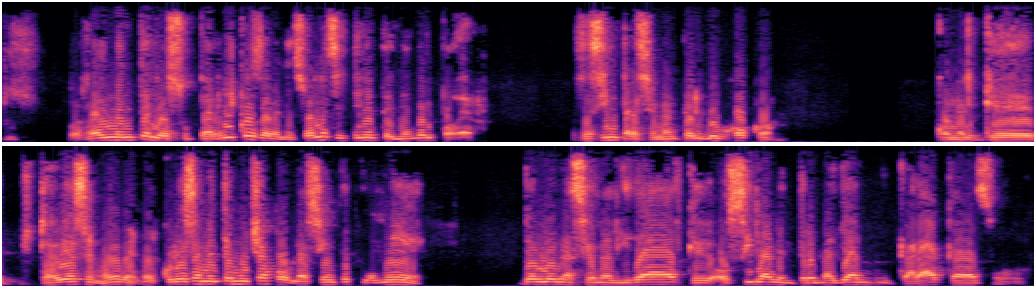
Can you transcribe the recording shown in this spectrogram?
pues, pues, realmente los super ricos de Venezuela siguen teniendo el poder. Es impresionante el lujo con, con el que todavía se mueve, ¿no? Curiosamente mucha población que tiene doble nacionalidad, que oscilan entre Miami y Caracas, o,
